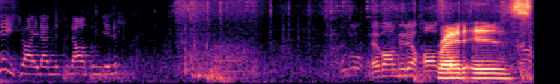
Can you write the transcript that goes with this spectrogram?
Ne icra elenmesi lazım gelir? Red is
